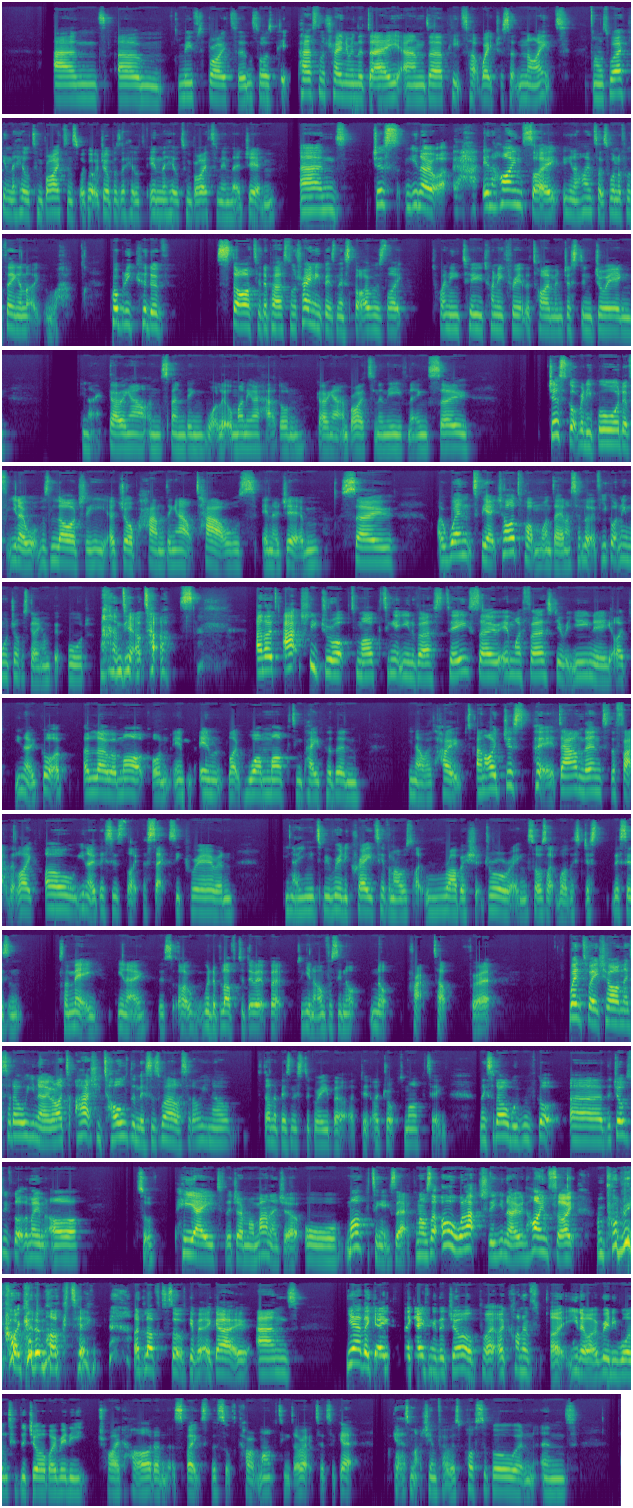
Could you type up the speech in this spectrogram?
and um, moved to Brighton. So I was personal trainer in the day and uh, Pizza Hut waitress at night. I was working in the Hilton Brighton, so I got a job as a in the Hilton Brighton in their gym. And just you know, in hindsight, you know, hindsight's a wonderful thing, and I probably could have started a personal training business, but I was like 22, 23 at the time, and just enjoying you know going out and spending what little money I had on going out in Brighton in the evenings. So just got really bored of you know what was largely a job handing out towels in a gym. So i went to the hr department one day and i said look have you got any more jobs going? I'm a bit bored handing out towels. And i'd actually dropped marketing at university. So in my first year at uni i'd you know got a, a lower mark on in, in like one marketing paper than you know I'd hoped. And I just put it down then to the fact that like, oh, you know, this is like the sexy career and you know, you need to be really creative. And I was like rubbish at drawing. So I was like, well, this just this isn't for me. You know, this I would have loved to do it, but you know, obviously not not cracked up for it. Went to HR and they said, oh, you know, and I, t- I actually told them this as well. I said, oh, you know, I've done a business degree, but I, did, I dropped marketing. And they said, oh, well, we've got uh, the jobs we've got at the moment are sort of PA to the general manager or marketing exec. And I was like, oh, well, actually, you know, in hindsight, I'm probably quite good at marketing. I'd love to sort of give it a go. And yeah, they gave they gave me the job. I, I kind of, you know, I really wanted the job. I really tried hard and spoke to the sort of current marketing director to get get as much info as possible. And and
